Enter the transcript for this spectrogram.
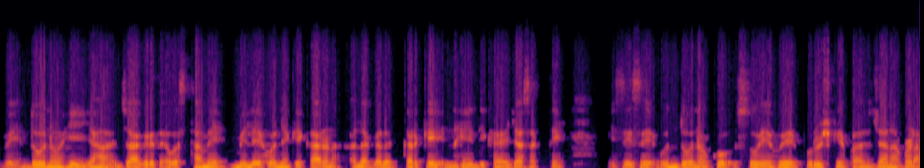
वे दोनों ही यहाँ जागृत अवस्था में मिले होने के कारण अलग अलग करके नहीं दिखाए जा सकते। इसी से उन दोनों को सोए हुए पुरुष के पास जाना पड़ा।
